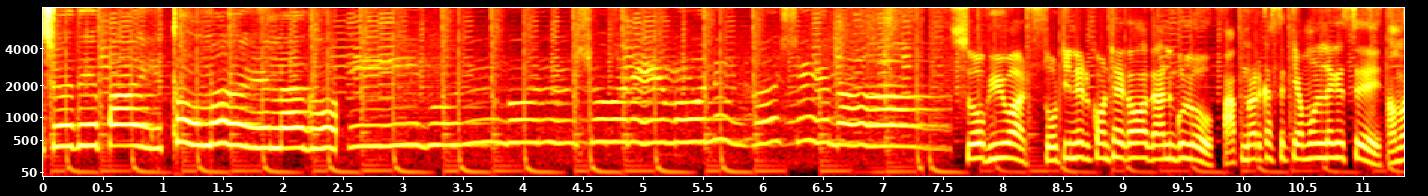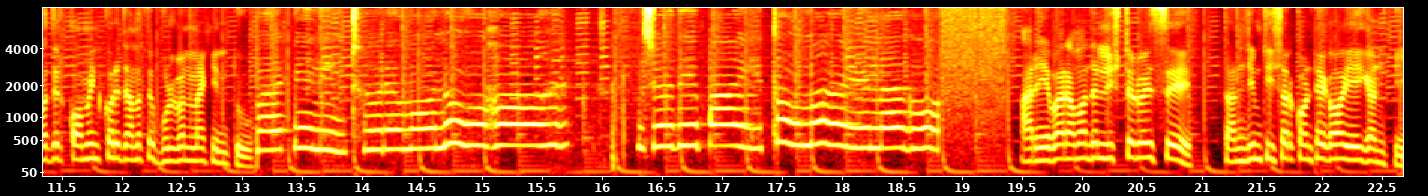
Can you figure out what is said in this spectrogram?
যদি পাই তোমার লাগো। এই গুনগুন সো ভিউয়ার্স তটিনের কণ্ঠে গাওয়া গানগুলো আপনার কাছে কেমন লেগেছে? আমাদের কমেন্ট করে জানাতে ভুলবেন না কিন্তু। নিঠুর মনোহর যদি পাই তোমার লাগো। আর এবার আমাদের লিস্টে রয়েছে তানজিম তিশার কণ্ঠে গাওয়া এই গানটি।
